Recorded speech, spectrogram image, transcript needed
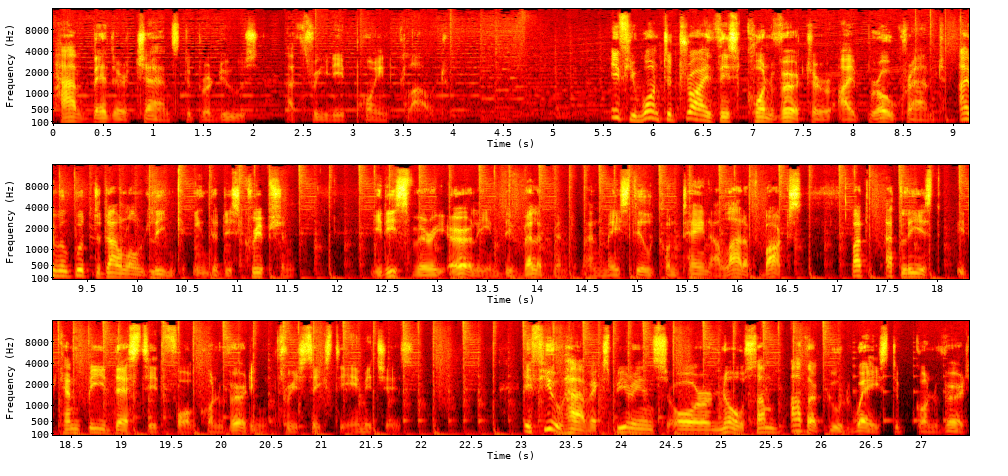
have better chance to produce a 3D point cloud. If you want to try this converter I programmed, I will put the download link in the description it is very early in development and may still contain a lot of bugs, but at least it can be tested for converting 360 images. If you have experience or know some other good ways to convert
